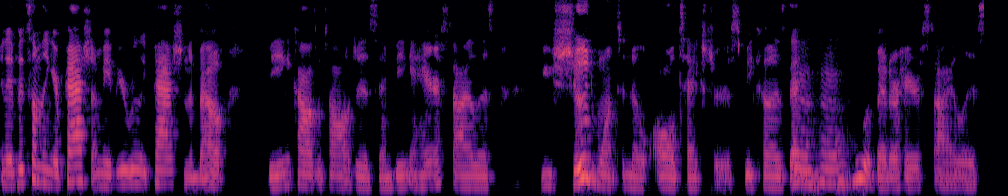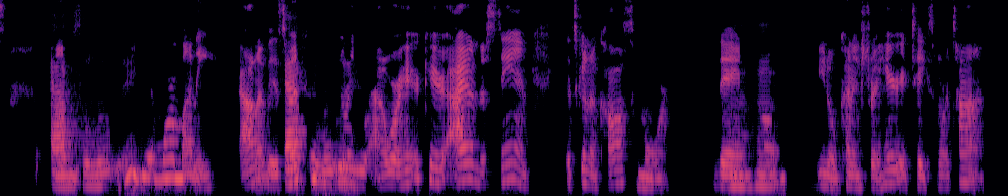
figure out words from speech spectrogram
and if it's something you're passionate, I mean, if you're really passionate about being a cosmetologist and being a hairstylist, you should want to know all textures because that mm-hmm. you a better hairstylist. Um, Absolutely, you get more money out of it. Especially Absolutely, our hair care. I understand it's going to cost more than mm-hmm. um, you know cutting straight hair. It takes more time.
